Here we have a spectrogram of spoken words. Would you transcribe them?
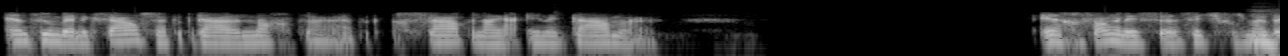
En toen ben ik s'avonds, heb ik daar een nacht eh, heb ik geslapen, nou ja, in een kamer. In een gevangenis eh, zit je volgens mij Mhm.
